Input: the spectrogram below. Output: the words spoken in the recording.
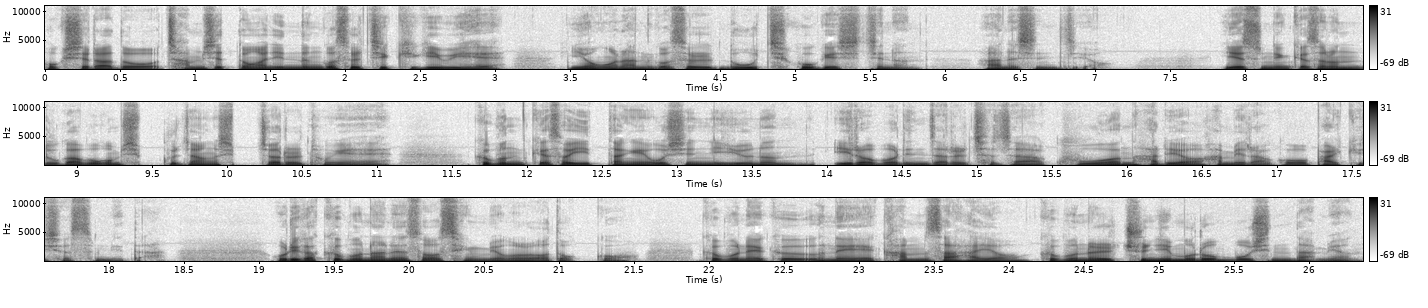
혹시라도 잠시 동안 있는 것을 지키기 위해 영원한 것을 놓치고 계시지는 않으신지요? 예수님께서는 누가복음 19장 10절을 통해 그분께서 이 땅에 오신 이유는 잃어버린 자를 찾아 구원하려 함이라고 밝히셨습니다. 우리가 그분 안에서 생명을 얻었고 그분의 그 은혜에 감사하여 그분을 주님으로 모신다면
